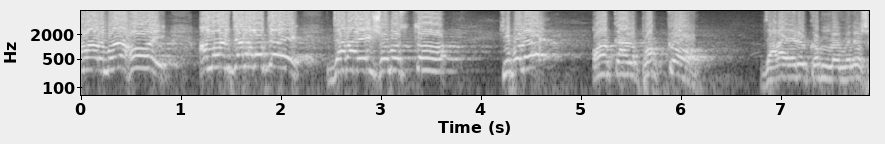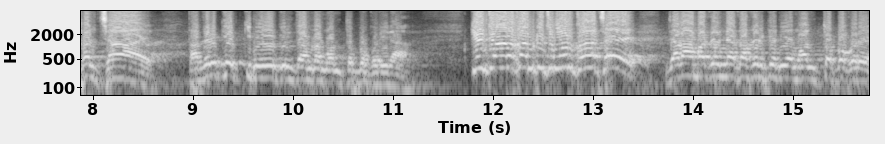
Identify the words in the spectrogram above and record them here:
আমার মনে হয়, আমার জানা মতে যারা এই সমস্ত, কি বলে? অকাল পক্ষ, যারা এরকম নমিনেশন চায়, তাদেরকে কি নিয়েও কিন্তু আমরা মন্তব্য করি না। কিন্তু এরকম কিছু মূর্খ আছে যারা আমাদের নেতাদেরকে নিয়ে মন্তব্য করে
